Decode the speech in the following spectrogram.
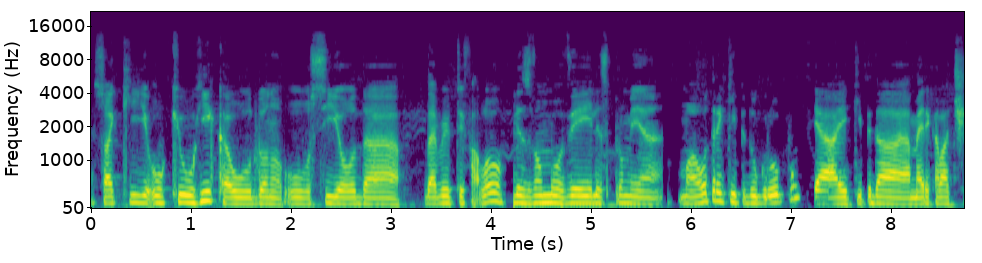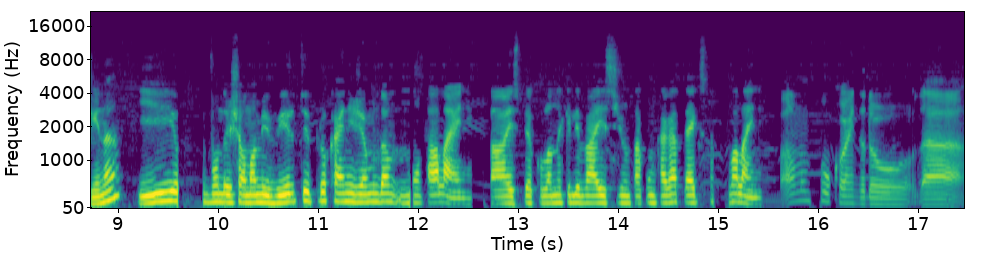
só que o que o Rica, o dono, o CEO da, da Virtue falou, eles vão mover eles para uma, uma outra equipe do grupo, que é a equipe da América Latina, e vão deixar o nome Virtue pro KNG montar a line. Tá especulando que ele vai se juntar com o Kagatex na nova line. Falando um pouco ainda do da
